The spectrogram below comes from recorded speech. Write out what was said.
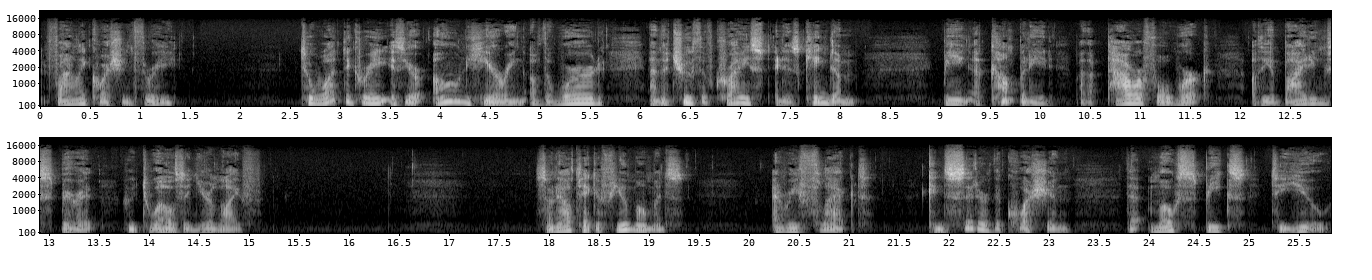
And finally, question three To what degree is your own hearing of the Word and the truth of Christ and His kingdom being accompanied by the powerful work of the abiding Spirit who dwells in your life. So now take a few moments and reflect. Consider the question that most speaks to you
